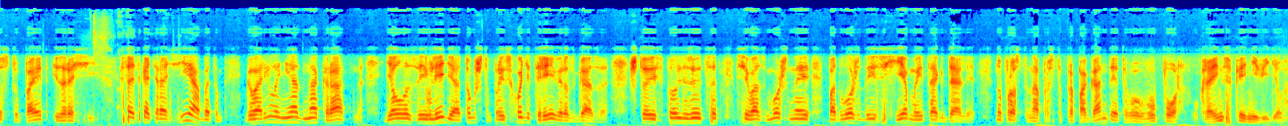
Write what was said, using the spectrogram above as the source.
поступает из России. Кстати сказать, Россия об этом говорила неоднократно. Делала заявление о том, что происходит реверс газа, что используются всевозможные подложные схемы и так далее. Но просто-напросто пропаганды этого в упор украинская не видела.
